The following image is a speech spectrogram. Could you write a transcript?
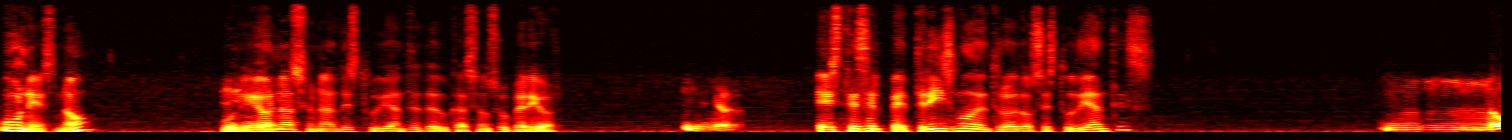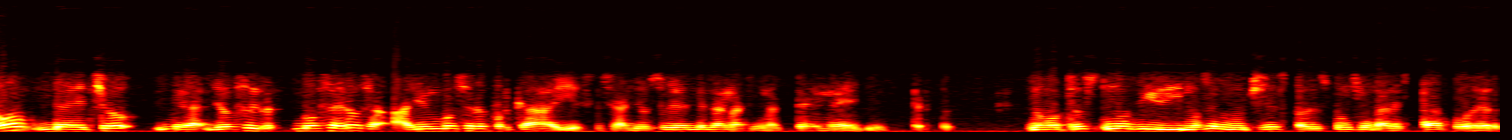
UNES, ¿no? Unión Nacional de Estudiantes de Educación Superior. Sí, señor. ¿Este es el petrismo dentro de los estudiantes? Mm, no, de hecho, mira, yo soy vocero, o sea, hay un vocero por cada país, o sea, yo soy el de la Nacional de Medellín. Nosotros nos dividimos en muchos espacios funcionales para poder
